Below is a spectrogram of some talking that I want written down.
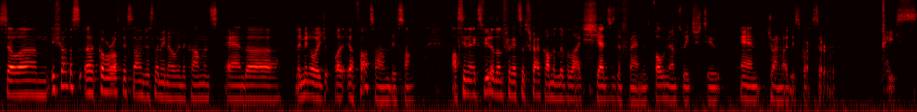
So um, if you want to uh, cover off this song, just let me know in the comments and uh, let me know your, your thoughts on this song. I'll see you in the next video. Don't forget to subscribe, comment, leave a like, share this with a friend, follow me on Twitch too, and join my Discord server. Peace.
